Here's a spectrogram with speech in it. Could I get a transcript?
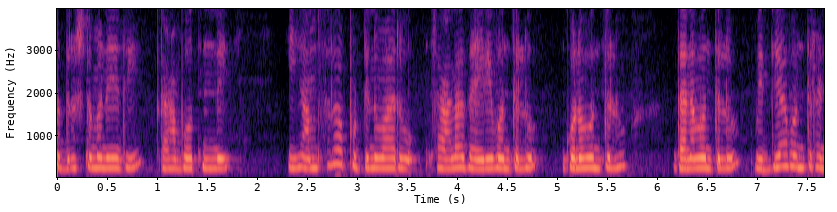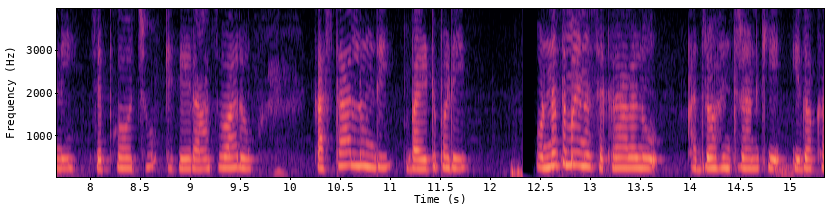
అదృష్టం అనేది రాబోతుంది. ఈ అంశలో పుట్టినవారు చాలా ధైర్యవంతులు గుణవంతులు ధనవంతులు విద్యావంతులని చెప్పుకోవచ్చు. ఇక ఈ రాశివారు కష్టాల నుండి బయటపడి ఉన్నతమైన శిఖరాలను అధిరోహించడానికి ఇదొక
